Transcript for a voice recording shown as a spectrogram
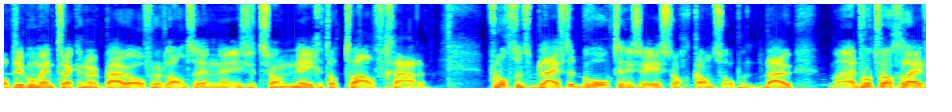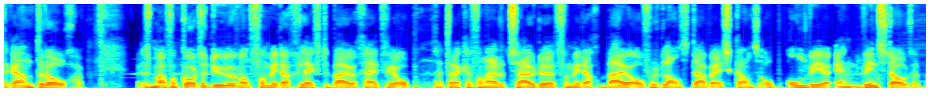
Op dit moment trekken er buien over het land en is het zo'n 9 tot 12 graden. Vanochtend blijft het bewolkt en is er eerst nog kans op een bui. Maar het wordt wel geleidelijk aan droger. Het is maar van korte duur, want vanmiddag leeft de buiigheid weer op. Er trekken vanuit het zuiden vanmiddag buien over het land. Daarbij is kans op onweer en windstoten.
